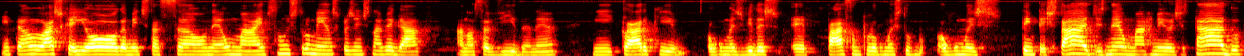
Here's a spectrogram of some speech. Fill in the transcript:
Então, eu acho que a yoga, a meditação, né, o mind são instrumentos para a gente navegar a nossa vida, né? E claro que algumas vidas é, passam por algumas, algumas tempestades, né? O mar meio agitado,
